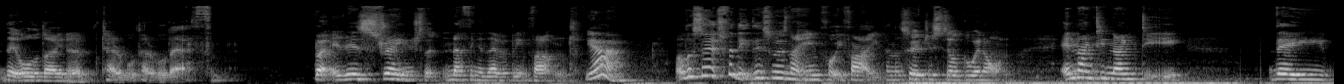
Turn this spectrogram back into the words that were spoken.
they all died a terrible, terrible death. But it is strange that nothing has ever been found. Yeah. Well, the search for the, this was 1945, and the search is still going on. In 1990, they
